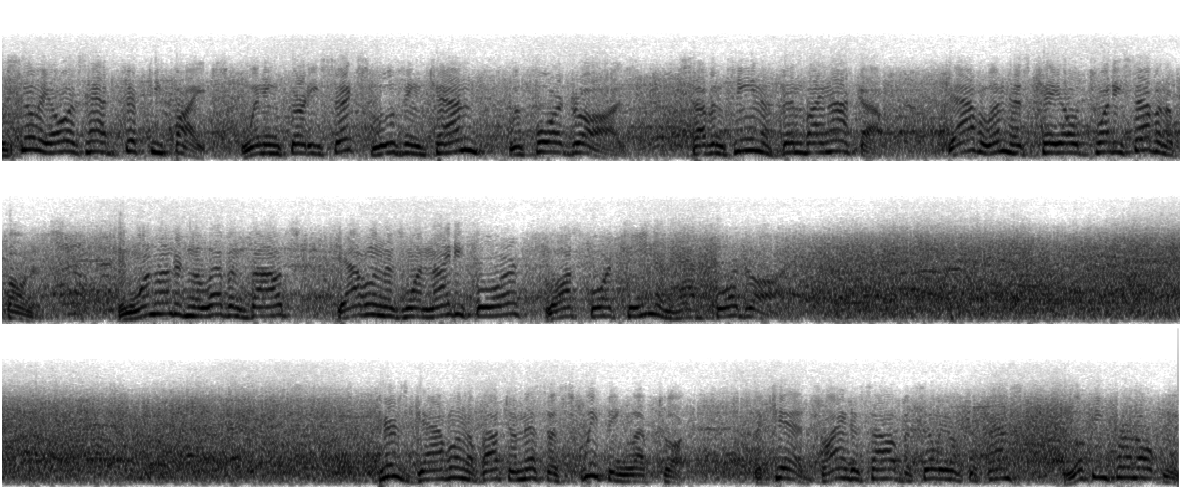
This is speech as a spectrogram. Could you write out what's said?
Basilio has had 50 fights, winning 36, losing 10, with four draws. 17 have been by knockout. Gavilan has KO'd 27 opponents. In 111 bouts, Gavilan has won 94, lost 14, and had four draws. Here's Gavilan about to miss a sweeping left hook. The kid, trying to solve Basilio's defense, looking for an opening.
